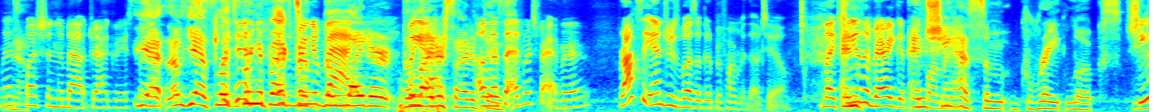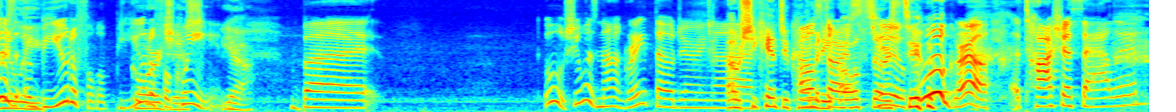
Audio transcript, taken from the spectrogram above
Last Now- question about Drag Race. though. Yeah, oh, yes. Let's bring it back Let's bring to it the back. lighter, the But yeah, lighter side of Alyssa things. Alyssa Edwards forever. Roxxxy Andrews was a good performer though too. Like she And- is a very good performer. and she has some great looks. she really is a beautiful, beautiful gorgeous. queen. Yeah. But ooh, she was not great though during. Uh, Oh, she can't do comedy. All Stars too. Ooh, girl, a Tasha Salad.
